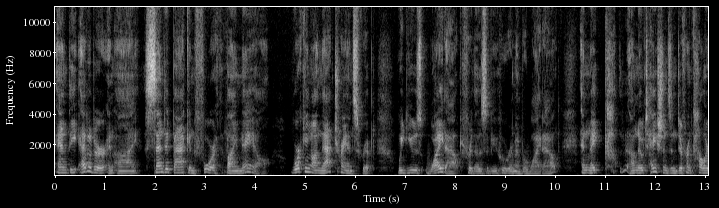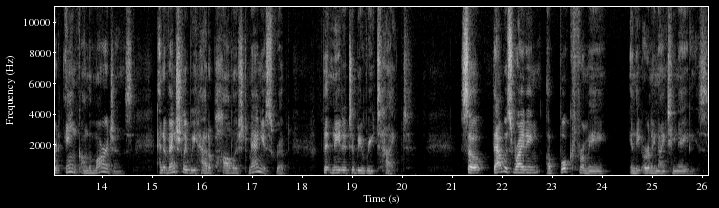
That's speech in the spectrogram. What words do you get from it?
And the editor and I sent it back and forth by mail, working on that transcript. We'd use whiteout, for those of you who remember whiteout, and make uh, notations in different colored ink on the margins. And eventually we had a polished manuscript that needed to be retyped. So that was writing a book for me in the early 1980s.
